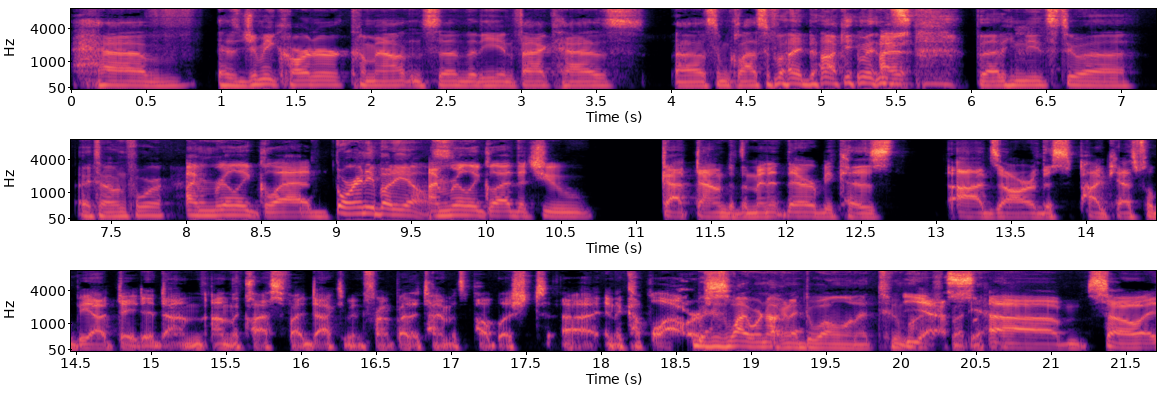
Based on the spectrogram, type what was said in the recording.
Have has Jimmy Carter come out and said that he in fact has uh, some classified documents I, that he needs to uh, atone for. I'm really glad, or anybody else. I'm really glad that you got down to the minute there because odds are this podcast will be outdated on on the classified document front by the time it's published uh, in a couple hours. Which is why we're not going to dwell on it too much. Yes. Yeah. Um, so uh,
